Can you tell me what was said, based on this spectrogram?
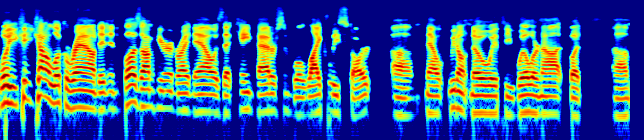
well, you, you kind of look around and, and the buzz I'm hearing right now is that Kane Patterson will likely start. Um, now we don't know if he will or not, but um,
